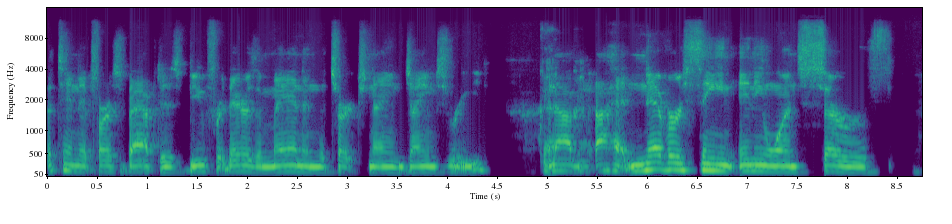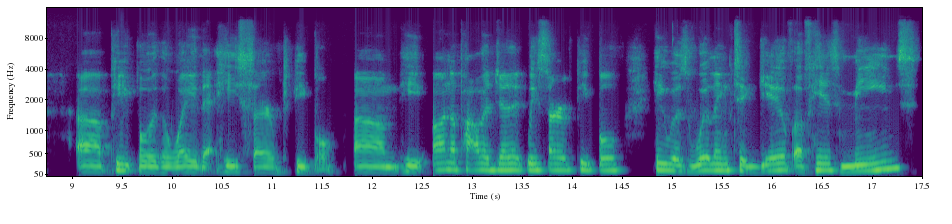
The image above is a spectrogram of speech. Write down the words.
attended First Baptist Buford, there is a man in the church named James Reed. Okay. And I, I had never seen anyone serve uh, people the way that he served people. Um, he unapologetically served people. He was willing to give of his means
